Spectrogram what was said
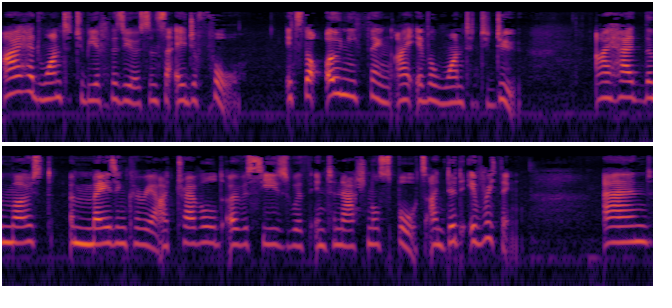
I had wanted to be a physio since the age of four. It's the only thing I ever wanted to do. I had the most amazing career. I traveled overseas with international sports. I did everything. And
